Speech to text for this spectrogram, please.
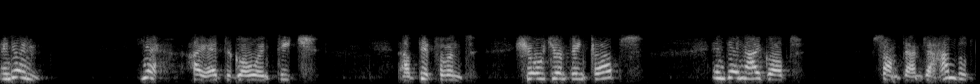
And then, yeah, I had to go and teach at different show jumping clubs. And then I got sometimes a hundred,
